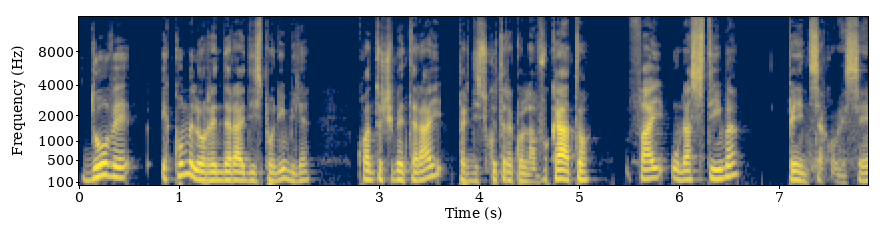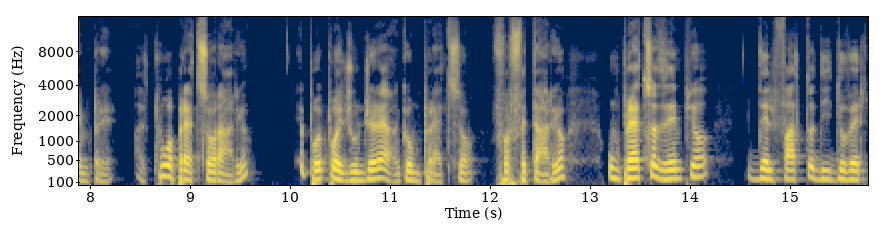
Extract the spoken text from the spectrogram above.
dove e come lo renderai disponibile, quanto ci metterai per discutere con l'avvocato, fai una stima, pensa come sempre al tuo prezzo orario e poi puoi aggiungere anche un prezzo forfettario, un prezzo ad esempio del fatto di dover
